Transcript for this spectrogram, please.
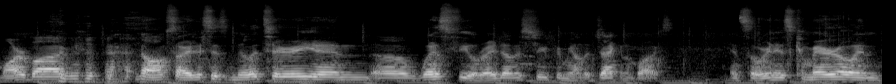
Marbach. no, I'm sorry. This is military and uh, Westfield, right down the street from me on the Jack in the Box. And so we're in his Camaro, and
